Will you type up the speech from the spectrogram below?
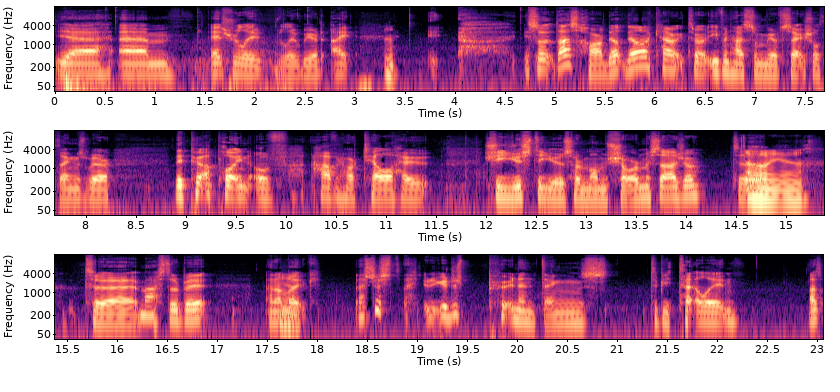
Yeah, um, it's really, really weird. I, so that's hard. The, the other character even has some weird sexual things where they put a point of having her tell how she used to use her mum's shower massager to oh yeah to uh, masturbate, and I'm Yeah. like, that's just you're just putting in things to be titillating. That's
